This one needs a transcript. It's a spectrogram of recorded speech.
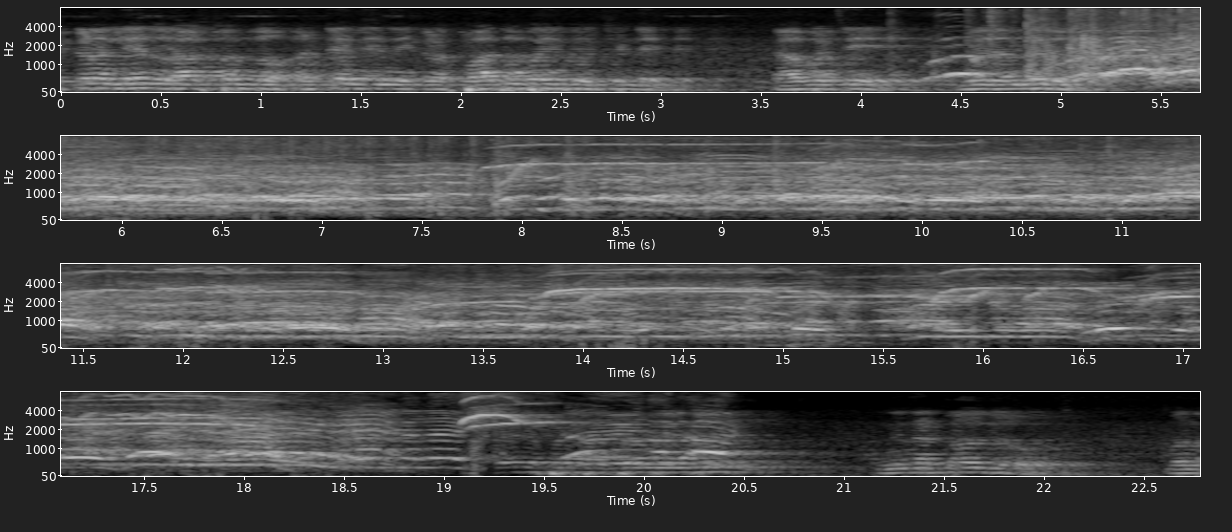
ఎక్కడ లేదు రాష్ట్రంలో. అంటే నేను ఇక్కడ పాతపోయికి వచ్చిండేది. కాబట్టి మీరందరూ నిన్నటి రోజు మన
